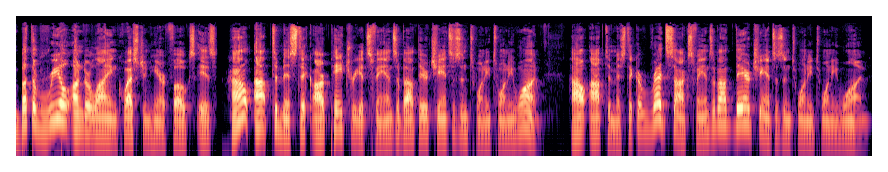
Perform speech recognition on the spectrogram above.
But the real underlying question here, folks, is how optimistic are Patriots fans about their chances in 2021? How optimistic are Red Sox fans about their chances in 2021?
